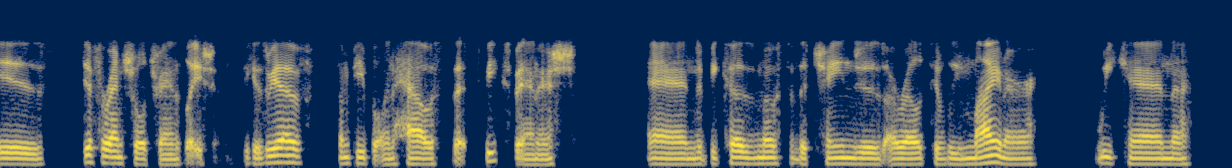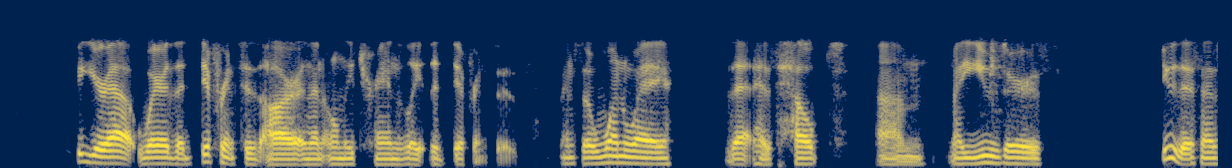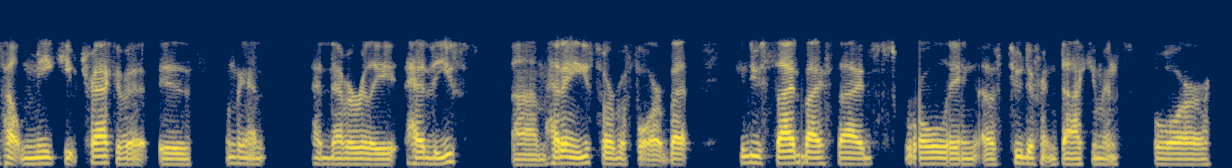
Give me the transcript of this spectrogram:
is differential translations because we have some people in house that speak Spanish and because most of the changes are relatively minor, we can figure out where the differences are and then only translate the differences. And so one way that has helped um, my users do this and has helped me keep track of it is something I had never really had the use um, had any use for before, but you can do side-by-side -side scrolling of two different documents for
